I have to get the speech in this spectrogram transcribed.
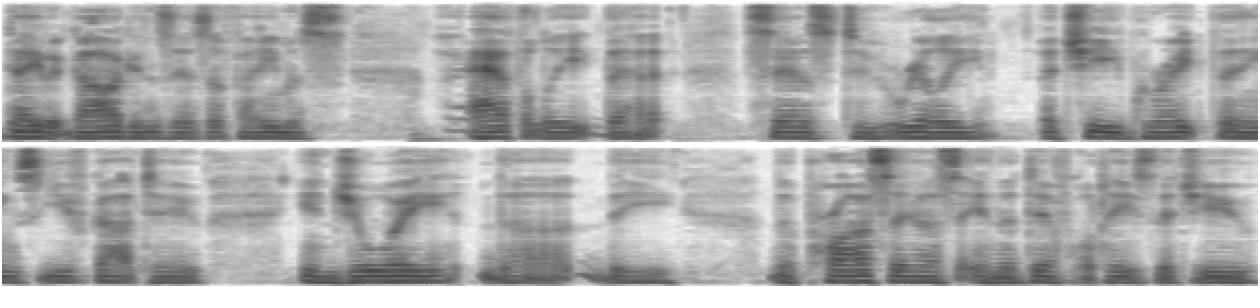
David Goggins is a famous athlete that says to really achieve great things, you've got to enjoy the the the process and the difficulties that you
